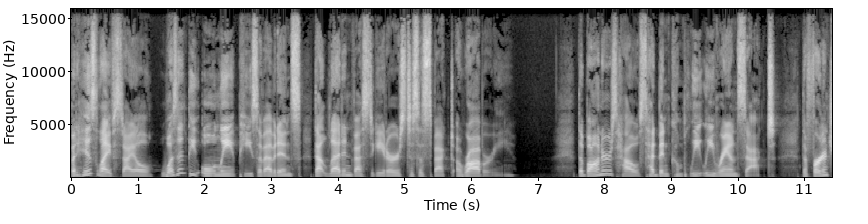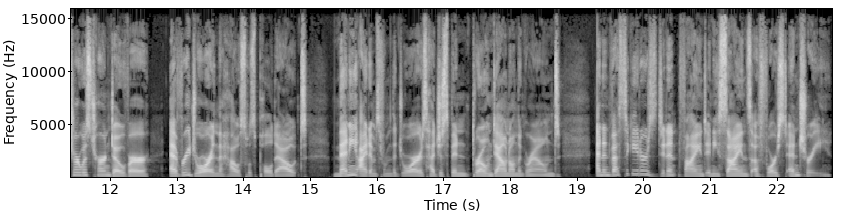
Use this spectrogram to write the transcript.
But his lifestyle wasn't the only piece of evidence that led investigators to suspect a robbery. The Bonners' house had been completely ransacked. The furniture was turned over, every drawer in the house was pulled out, many items from the drawers had just been thrown down on the ground, and investigators didn't find any signs of forced entry.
